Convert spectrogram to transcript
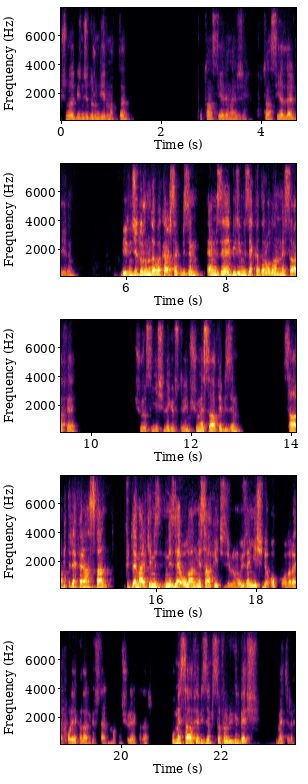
Şuna da birinci durum diyelim hatta. Potansiyel enerji. Potansiyeller diyelim. Birinci durumda bakarsak bizim MZ birimize kadar olan mesafe şurası yeşile göstereyim. Şu mesafe bizim sabit referanstan kütle merkezimize olan mesafeyi çiziyorum. O yüzden yeşili ok olarak oraya kadar gösterdim. Bakın şuraya kadar. Bu mesafe bizim 0,5 metre.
